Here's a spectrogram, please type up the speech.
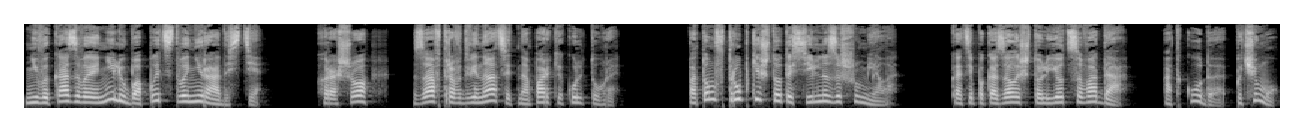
не выказывая ни любопытства, ни радости. «Хорошо, завтра в двенадцать на парке культуры». Потом в трубке что-то сильно зашумело. Кате показалось, что льется вода. Откуда? Почему?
